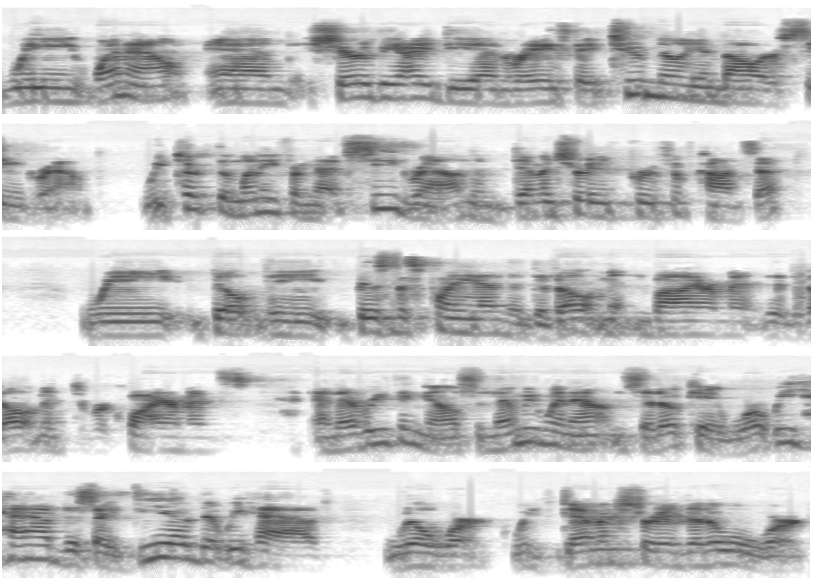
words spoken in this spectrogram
we went out and shared the idea and raised a $2 million seed round. We took the money from that seed round and demonstrated proof of concept. We built the business plan, the development environment, the development requirements, and everything else. And then we went out and said, okay, what we have, this idea that we have, will work. We've demonstrated that it will work.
